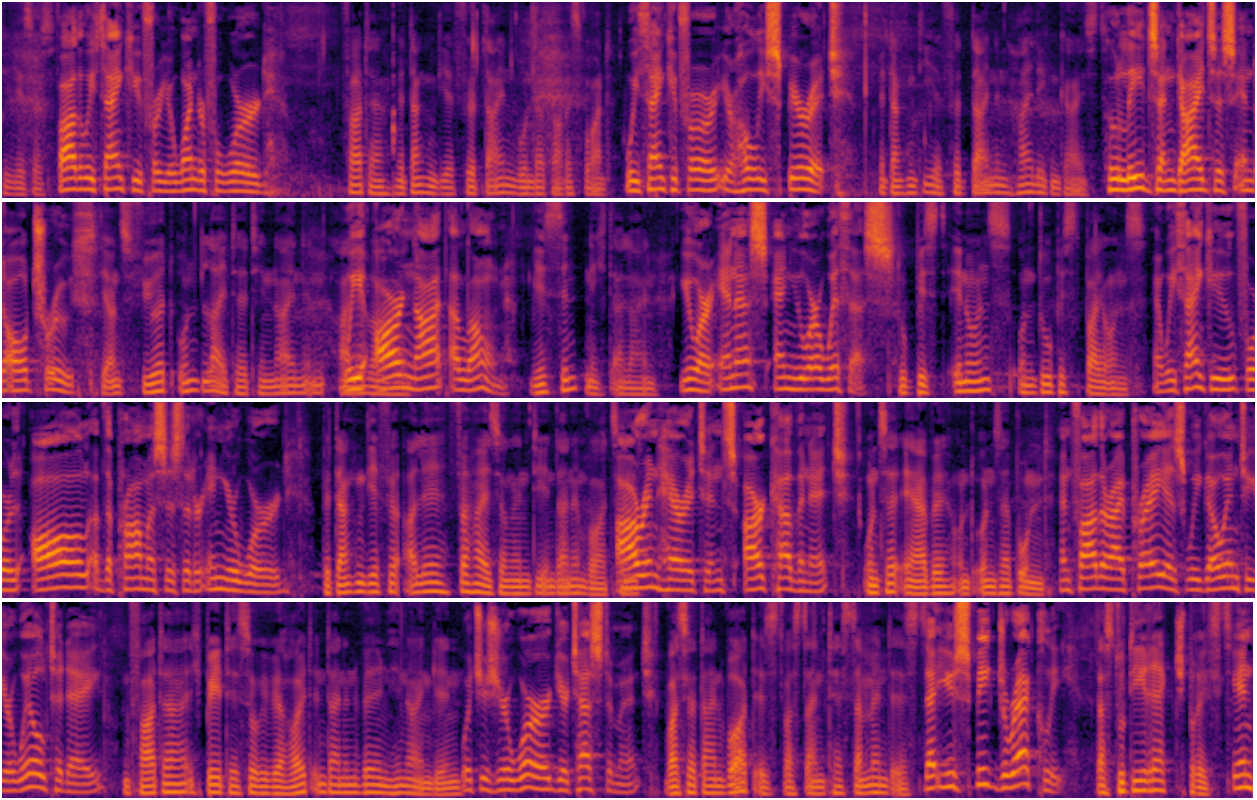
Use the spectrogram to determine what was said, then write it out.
Danke, Jesus. Father, we thank you for your wonderful word. Vater, wir danken dir für dein wunderbares Wort. We thank you for your Holy Spirit Wir danken dir für deinen Heiligen Geist, who leads and guides us into all truth. der uns führt und leitet hinein in alle We are Wahrheit. not alone. Wir sind nicht allein. You are in us and you are with us. Du bist in uns und du bist bei uns. And we thank you for all of the promises that are in your word, Wir danken dir für alle Verheißungen, die in deinem Wort sind. our inheritance, our covenant. unser Erbe und unser Bund. And Father, I pray as we go into your will today, Und Vater, ich bete, so wie wir heute in deinen Willen hineingehen, which is your word, your testament, was ja dein Wort ist, was dein Testament ist, that you speak directly dass du direkt sprichst, hinein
